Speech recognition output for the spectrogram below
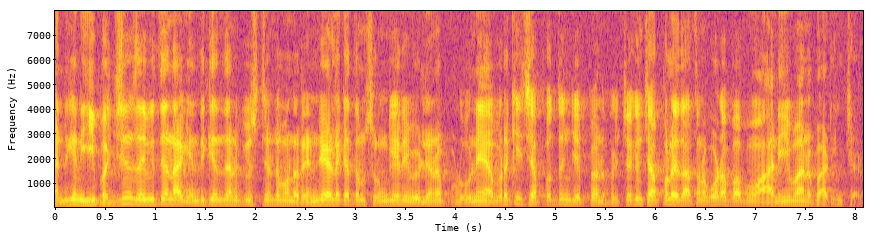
అందుకని ఈ పద్యం చదివితే నాకు ఎందుకింత అనిపిస్తుంటే మనం రెండేళ్ళ క్రితం శృంగేరి వెళ్ళినప్పుడు నేను ఎవరికీ చెప్పొద్దని చెప్పాను. ప్రత్యేకం చెప్పలేదు. అతను కూడా పాపం ఆ నియమాన్ని పాటించాడు.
